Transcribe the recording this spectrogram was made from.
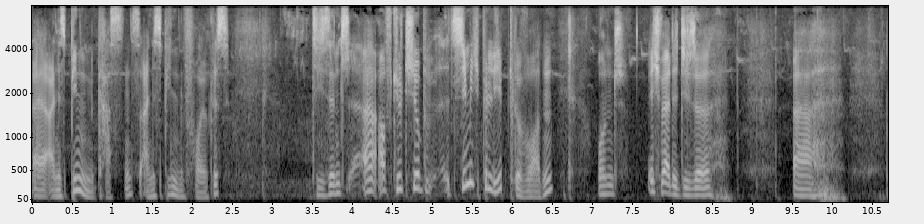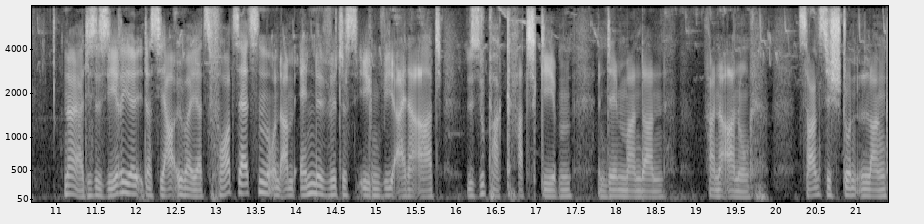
äh, eines Bienenkastens, eines Bienenvolkes. Die sind äh, auf YouTube ziemlich beliebt geworden und ich werde diese äh, naja, diese Serie das Jahr über jetzt fortsetzen und am Ende wird es irgendwie eine Art Supercut geben, in dem man dann, keine Ahnung, 20 Stunden lang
